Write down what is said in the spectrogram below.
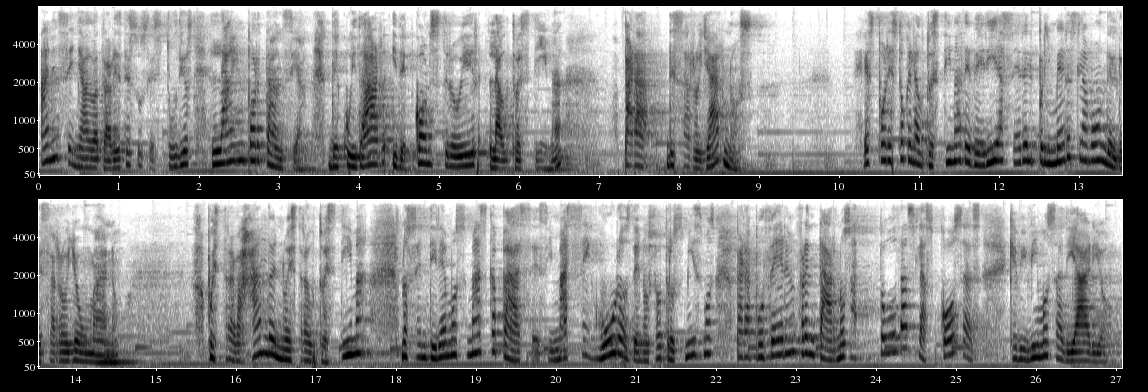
han enseñado a través de sus estudios la importancia de cuidar y de construir la autoestima para desarrollarnos. Es por esto que la autoestima debería ser el primer eslabón del desarrollo humano. Pues trabajando en nuestra autoestima nos sentiremos más capaces y más seguros de nosotros mismos para poder enfrentarnos a todas las cosas que vivimos a diario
